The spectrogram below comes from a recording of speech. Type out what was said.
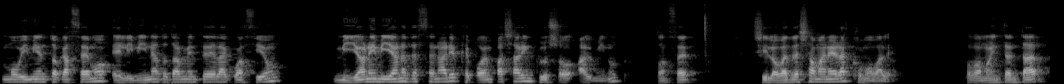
movimiento que hacemos elimina totalmente de la ecuación millones y millones de escenarios que pueden pasar incluso al minuto. Entonces, si lo ves de esa manera, es como, vale, pues vamos a intentar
